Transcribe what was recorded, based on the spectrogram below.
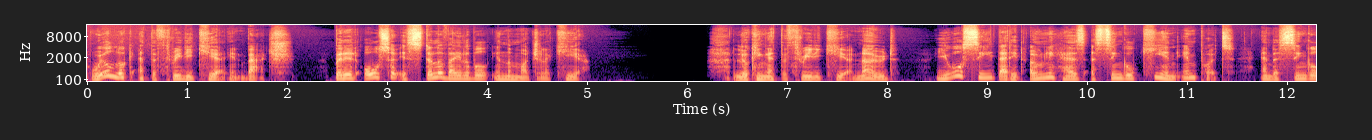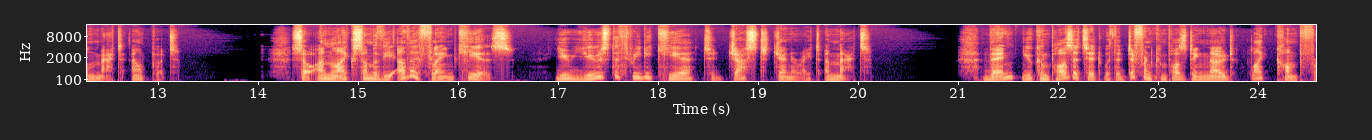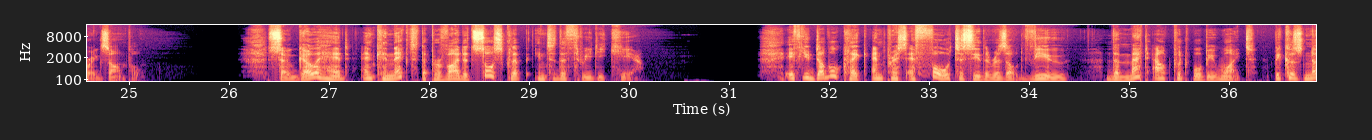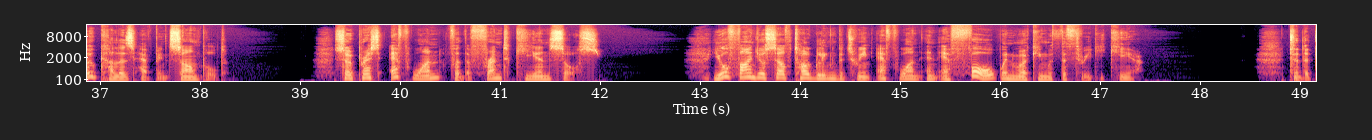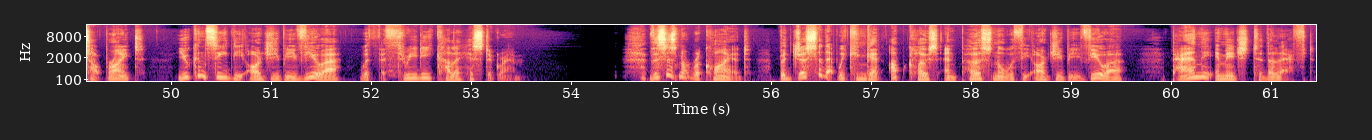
We'll look at the 3D keyer in batch, but it also is still available in the modular keyer. Looking at the 3D keyer node, you will see that it only has a single in input and a single matte output. So unlike some of the other flame keyers, you use the 3D keyer to just generate a matte. Then you composite it with a different compositing node like comp for example. So go ahead and connect the provided source clip into the 3D keyer. If you double click and press F4 to see the result view, the matte output will be white because no colors have been sampled. So press F1 for the front key and source. You'll find yourself toggling between F1 and F4 when working with the 3D keyer. To the top right, you can see the RGB viewer with the 3D color histogram. This is not required, but just so that we can get up close and personal with the RGB viewer, pan the image to the left.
